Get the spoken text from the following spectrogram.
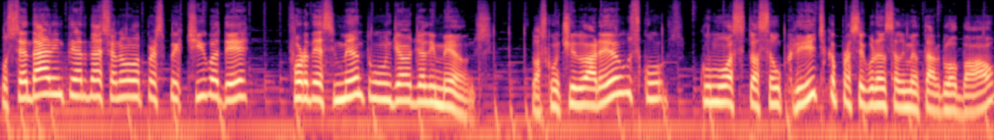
o cenário internacional é uma perspectiva de fornecimento mundial de alimentos. Nós continuaremos com, com uma situação crítica para a segurança alimentar global,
